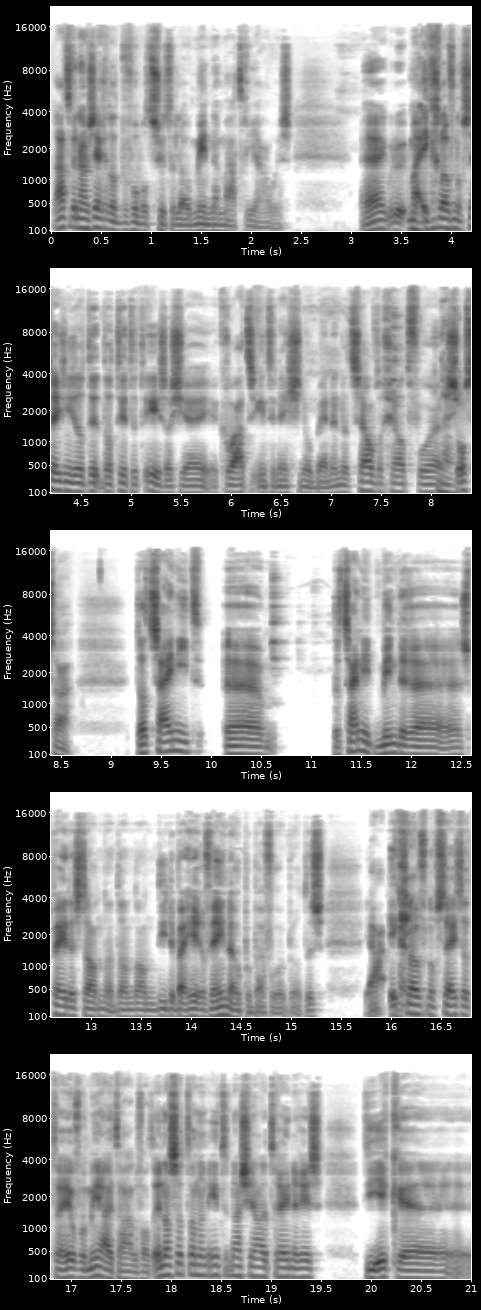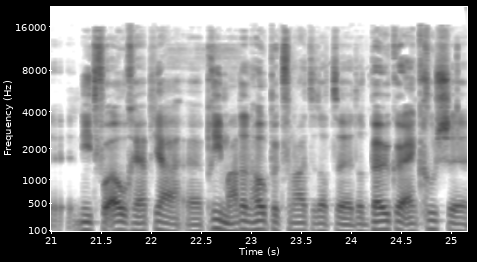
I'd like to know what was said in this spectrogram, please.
Laten we nou zeggen dat bijvoorbeeld Sutterlo minder materiaal is. Hè, ik bedoel, maar ik geloof nog steeds niet dat dit, dat dit het is. Als jij Kroatisch international bent. En datzelfde geldt voor Nee. Sosa. Dat zijn niet. ehm, dat zijn niet mindere spelers dan, dan, dan die er bij Heerenveen lopen bijvoorbeeld. Dus ja, ik geloof nog steeds dat er heel veel meer uit te halen valt. En als dat dan een internationale trainer is die ik eh, niet voor ogen heb, ja, eh, prima. Dan hoop ik van harte dat, eh, dat Beuker en Kroes eh,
